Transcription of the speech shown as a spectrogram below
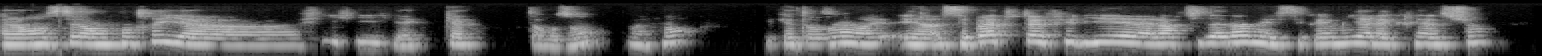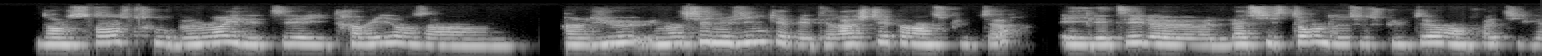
Alors, on s'est rencontrés il y a il y a 14 ans maintenant. Il y a 14 ans, et euh, c'est pas tout à fait lié à l'artisanat, mais c'est quand même lié à la création dans le sens où Benoît, il était, il travaillait dans un, un lieu, une ancienne usine qui avait été rachetée par un sculpteur, et il était l'assistant de ce sculpteur. En fait, il,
